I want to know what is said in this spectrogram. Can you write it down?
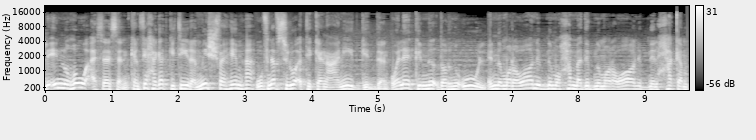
لأنه هو أساسا كان في حاجات كتيرة مش فاهمها وفي نفس الوقت كان عنيد جدا. ولكن نقدر نقول إن مروان بن محمد بن مروان بن الحكم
